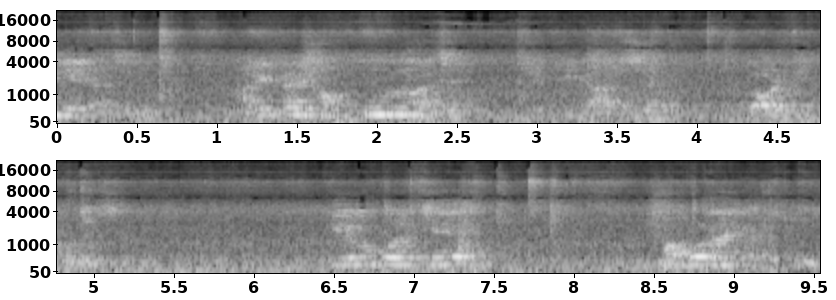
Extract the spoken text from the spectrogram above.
নিয়ে গেছে ফাইলটাই সম্পূর্ণ আছে, সে কি কাজ, সে দল ঠিক করেছে। কেউ বলছে, সবল হয়ে গেছে তুমি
